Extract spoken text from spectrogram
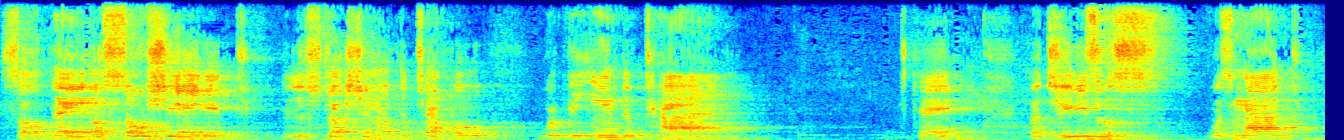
So they associated the destruction of the temple with the end of time. Okay? But Jesus was not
